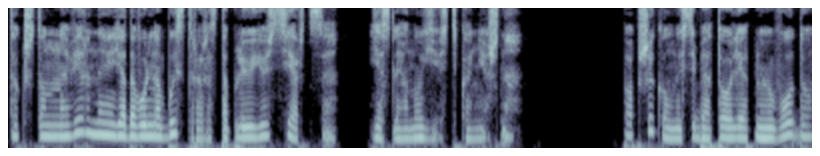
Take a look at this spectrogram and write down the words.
так что, наверное, я довольно быстро растоплю ее сердце, если оно есть, конечно. Попшикал на себя туалетную воду,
